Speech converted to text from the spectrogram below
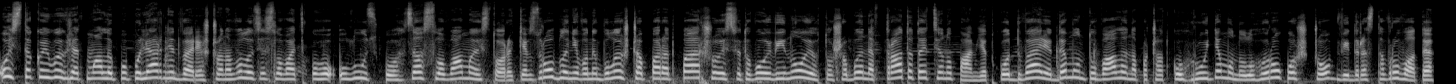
Ось такий вигляд мали популярні двері, що на вулиці Словацького у Луцьку. За словами істориків, зроблені вони були ще перед Першою світовою війною. Тож, аби не втратити ціну пам'ятку, двері демонтували на початку грудня минулого року, щоб відреставрувати.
